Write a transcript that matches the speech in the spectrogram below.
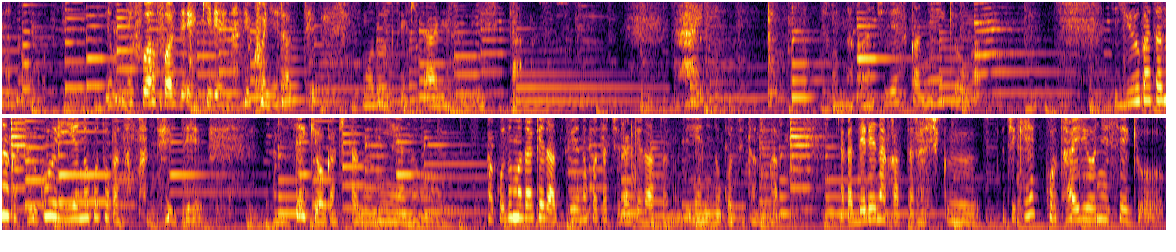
のでもねふわふわで綺麗な猫になって戻ってきたアリスでした。はい。そんな感じですかね今日は。で夕方なんかすごい家のことが溜まっていてあの生協が来たのにあの、まあ、子供だけだ上の子たちだけだったので家に残ってたのがなんか出れなかったらしくうち結構大量に生協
